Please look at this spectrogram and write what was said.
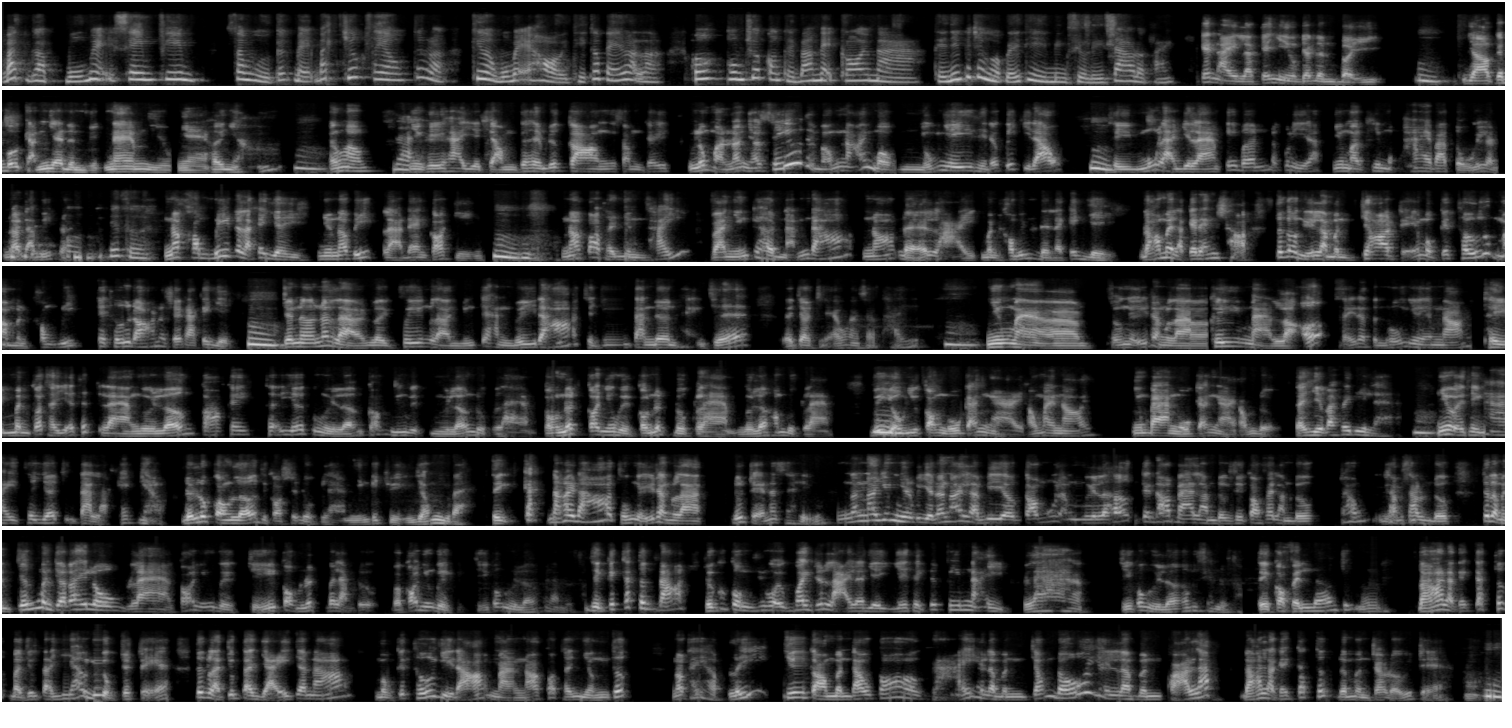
bắt gặp bố mẹ xem phim xong rồi các bé bắt trước theo, tức là khi mà bố mẹ hỏi thì các bé bảo là, ơ, hôm trước con thấy ba mẹ coi mà. Thế những cái trường hợp đấy thì mình xử lý sao được anh cái này là cái nhiều gia đình bị ừ. do cái bối cảnh gia đình Việt Nam nhiều nhà hơi nhỏ ừ. đúng không dạ. nhiều khi hai vợ chồng có thêm đứa con xong cái lúc mà nó nhỏ xíu thì mà ông nói một nhũ nhi thì đâu biết gì đâu ừ. thì muốn làm gì làm cái bên nó có gì đó nhưng mà khi một hai ba tuổi là nó đã biết rồi. Ừ, biết rồi nó không biết đó là cái gì nhưng nó biết là đang có chuyện ừ. nó có thể nhìn thấy và những cái hình ảnh đó nó để lại mình không biết để lại cái gì đó mới là cái đáng sợ tức có nghĩa là mình cho trẻ một cái thứ mà mình không biết cái thứ đó nó sẽ ra cái gì ừ. cho nên nó là lời khuyên là những cái hành vi đó thì chúng ta nên hạn chế để cho trẻ quan sát thấy ừ. nhưng mà à, tôi nghĩ rằng là khi mà lỡ xảy ra tình huống như em nói thì mình có thể giải thích là người lớn có cái thế giới của người lớn có những việc người lớn được làm con nít có những việc con nít được làm người lớn không được làm ví dụ ừ. như con ngủ cả ngày không ai nói nhưng ba ngủ cả ngày không được tại vì ba phải đi làm. Ừ. như vậy thì hai thế giới chúng ta là khác nhau. Đến lúc con lớn thì con sẽ được làm những cái chuyện giống như ba. Thì cách nói đó tôi nghĩ rằng là đứa trẻ nó sẽ hiểu. Nó nói giống như bây giờ nó nói là bây giờ con muốn làm người lớn cái đó ba làm được thì con phải làm được. Không làm sao làm được? Tức là mình chứng minh cho nó thấy luôn là có những việc chỉ con nít mới làm được và có những việc chỉ có người lớn mới làm được. Thì cái cách thức đó rồi cuối cùng quay, quay trở lại là gì vậy thì cái phim này là chỉ có người lớn mới xem được thì con phải lớn chút nữa. Đó là cái cách thức mà chúng ta giáo dục cho trẻ. Tức là chúng ta dạy cho nó một cái thứ gì đó mà nó có thể nhận thức nó thấy hợp lý. Chứ còn mình đâu có cãi hay là mình chống đối hay là mình khỏa lấp. Đó là cái cách thức để mình trao đổi với trẻ. Ừ. ừ.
